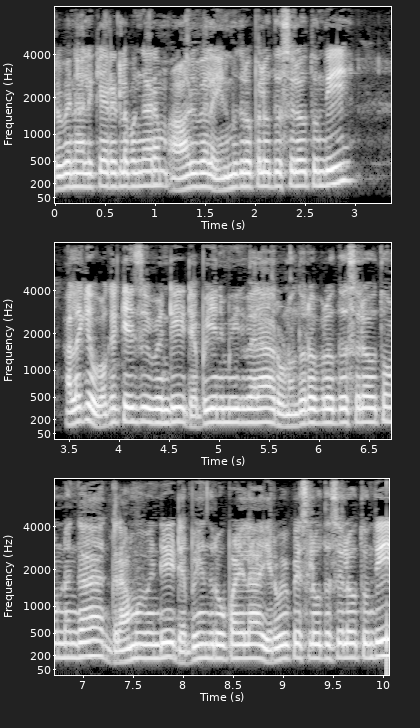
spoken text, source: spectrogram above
ఇరవై నాలుగు క్యారెట్ల బంగారం ఆరు వేల ఎనిమిది రూపాయల ఉద్దేశాలు అవుతుంది. అలాగే ఒక కేజీ వెండి డెబ్బై ఎనిమిది వేల రెండు వందల రూపాయల ఉద్దేశాలు అవుతూ ఉండగా గ్రాము వెండి డెబ్బై ఎనిమిది రూపాయల ఇరవై పైసల ఉద్దేశాలు అవుతుంది.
